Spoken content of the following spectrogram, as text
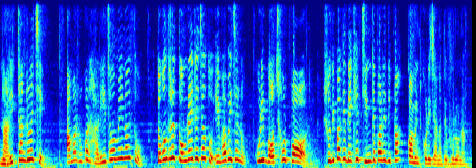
নারীর টান রয়েছে? আমার রূপার হারিয়ে যাওয়া মেয়ে নয় তো? তো বন্ধুরা, তোমরা এটা চাও তো? এভাবেই যেন কুড়ি বছর পর সুদীপাকে দেখে চিনতে পারে দীপা, কমেন্ট করে জানাতে ভুলো না।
